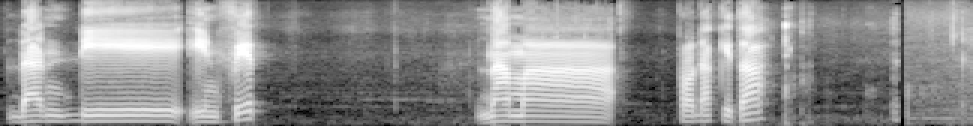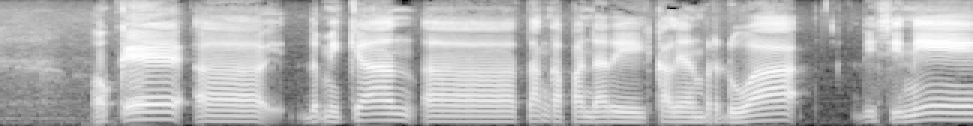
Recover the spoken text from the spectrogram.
dan di invite nama produk kita oke eh, demikian eh, tanggapan dari kalian berdua. Di sini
